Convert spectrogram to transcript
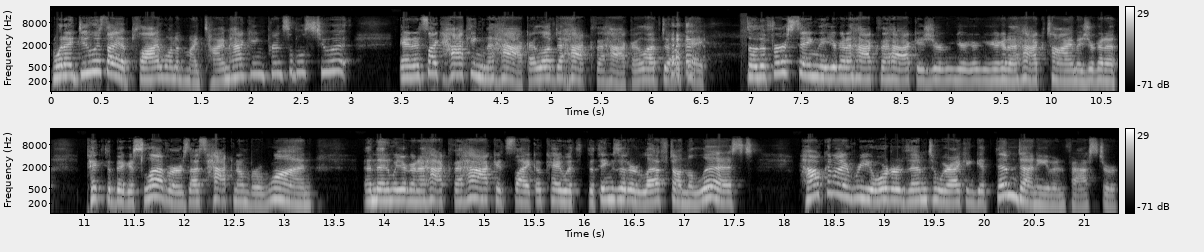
what I do is I apply one of my time hacking principles to it. And it's like hacking the hack. I love to hack the hack. I love to, okay. so the first thing that you're going to hack the hack is you're, you're, you're going to hack time is you're going to pick the biggest levers. That's hack number one. And then when you're going to hack the hack, it's like, okay, with the things that are left on the list, how can I reorder them to where I can get them done even faster?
